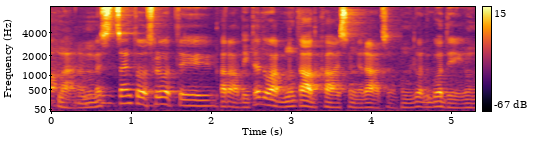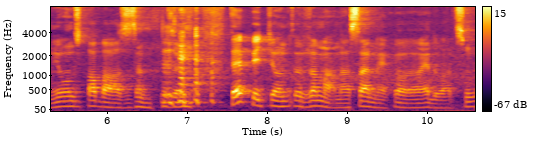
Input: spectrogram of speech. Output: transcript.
apmēram. Es centos ļoti parādīt Eduardu nu, tādu kā es viņu redzu. Un ļoti godīgi, un Jūnis pabāzes zem, zem tepiņa, un tur romānā saimnieko Edvards. Un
